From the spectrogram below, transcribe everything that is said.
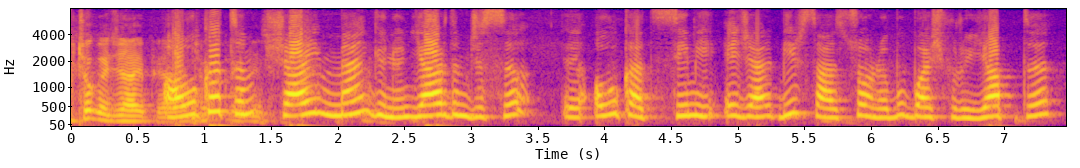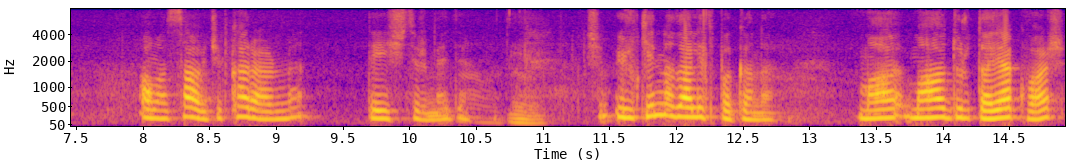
Bu çok acayip ya. Avukatım. Şahin Mengü'nün yardımcısı avukat Semih Ecel bir saat sonra bu başvuruyu yaptı ama savcı kararını değiştirmedi. Şimdi ülkenin Adalet Bakanı ma- mağdur dayak var.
